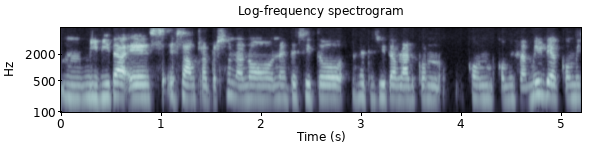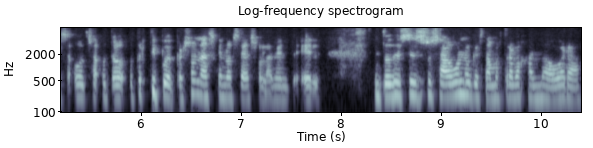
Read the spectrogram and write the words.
mi vida es esa otra persona, no necesito, necesito hablar con, con, mi familia, con mis, otro, otro, tipo de personas que no sea solamente él. Entonces eso es algo en lo que estamos trabajando ahora,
